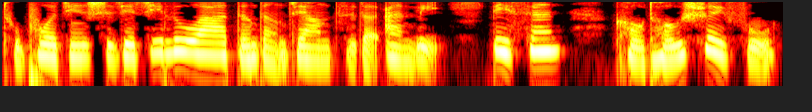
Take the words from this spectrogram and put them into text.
突破进世界纪录啊，等等这样子的案例。第三，口头说服。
